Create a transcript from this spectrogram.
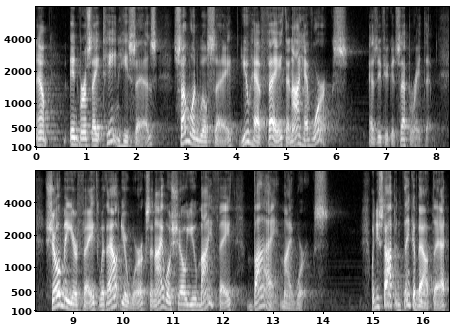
Now, in verse 18, he says, Someone will say, You have faith and I have works, as if you could separate them. Show me your faith without your works, and I will show you my faith by my works. When you stop and think about that,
